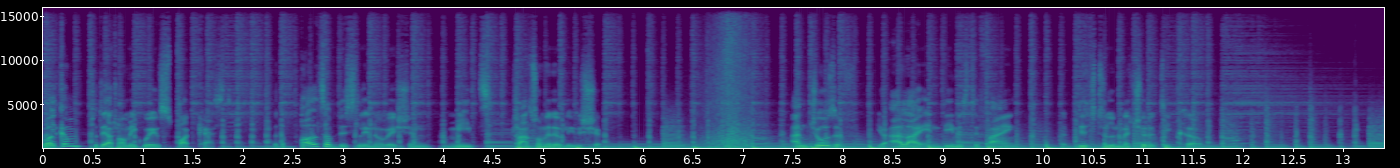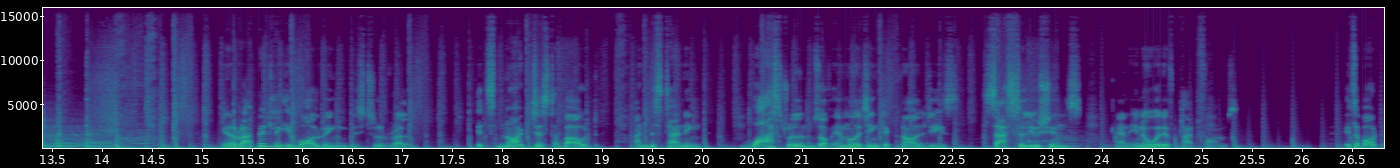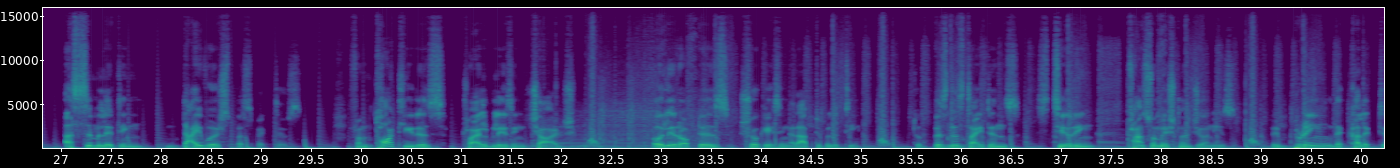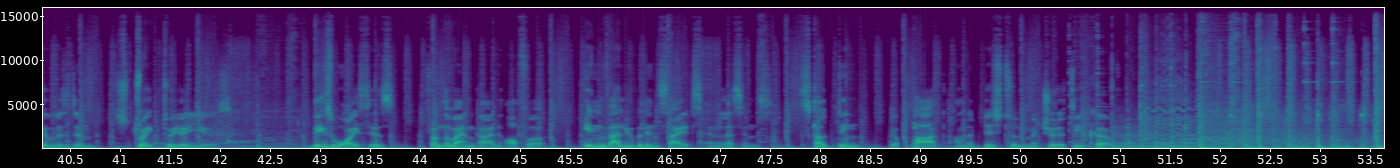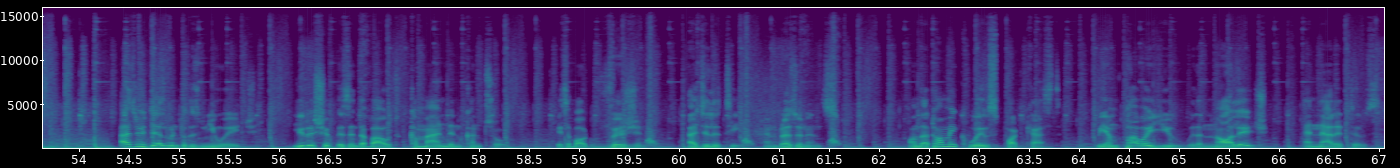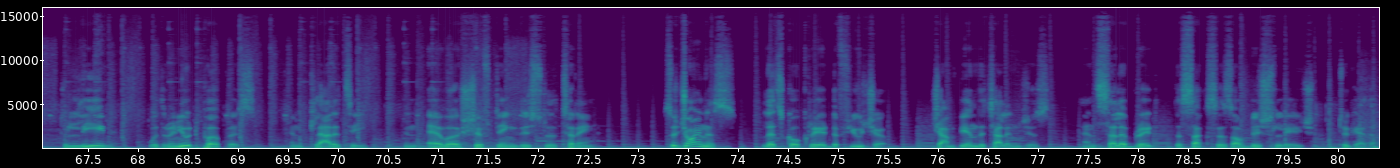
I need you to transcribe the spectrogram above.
Welcome to the Atomic Waves podcast, where the pulse of digital innovation meets transformative leadership. I'm Joseph, your ally in demystifying the digital maturity curve. In a rapidly evolving digital realm, it's not just about understanding vast realms of emerging technologies, SaaS solutions, and innovative platforms. It's about assimilating diverse perspectives from thought leaders trailblazing charge, early adopters showcasing adaptability, to business titans steering transformational journeys. We bring the collective wisdom straight to your ears. These voices from the vanguard offer invaluable insights and lessons, sculpting your path on the digital maturity curve. As we delve into this new age, leadership isn't about command and control, it's about vision, agility, and resonance. On the Atomic Waves podcast, we empower you with the knowledge and narratives to lead with renewed purpose and clarity in ever shifting digital terrain. So join us. Let's co create the future, champion the challenges, and celebrate the success of digital age together.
